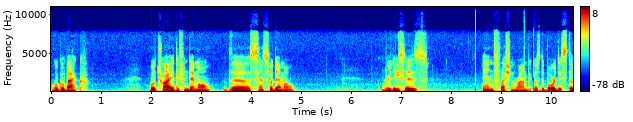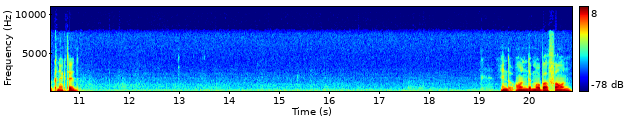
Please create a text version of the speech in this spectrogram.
we'll go back. We'll try a different demo, the sensor demo, releases, and flash and run because the board is still connected. And on the mobile phone,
